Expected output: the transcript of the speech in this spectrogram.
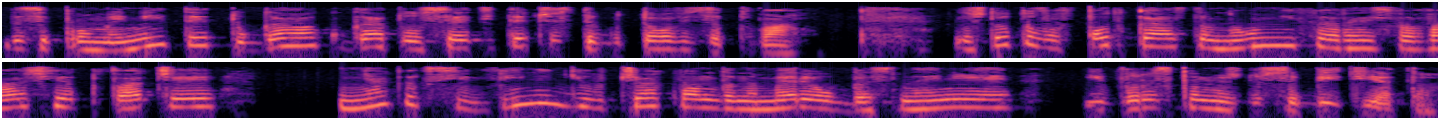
Да се промените тогава, когато усетите, че сте готови за това. Защото в подкаста много ми харесва вашия това, че някак си винаги очаквам да намеря обяснение и връзка между събитията.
